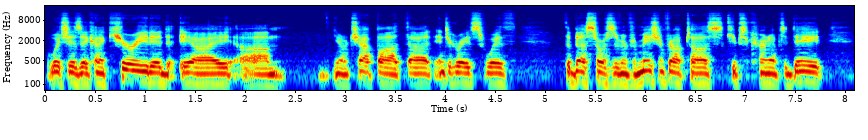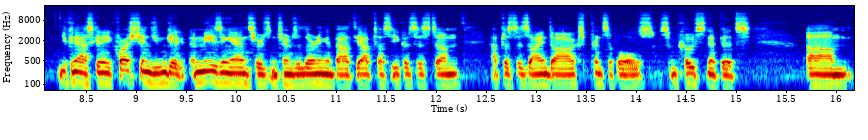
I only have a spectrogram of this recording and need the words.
which is a kind of curated AI um, you know chatbot that integrates with the best sources of information for Aptos, keeps it current up to date. You can ask any questions. You can get amazing answers in terms of learning about the Aptos ecosystem, Aptos design docs, principles, some code snippets. Um,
